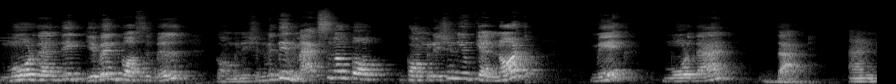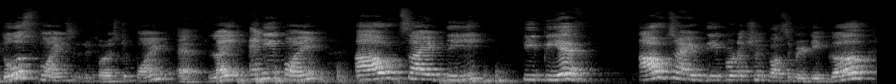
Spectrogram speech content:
more than the given possible combination. With the maximum combination, you cannot make more than that and those points refers to point F. Like any point outside the PPF, outside the production possibility curve,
